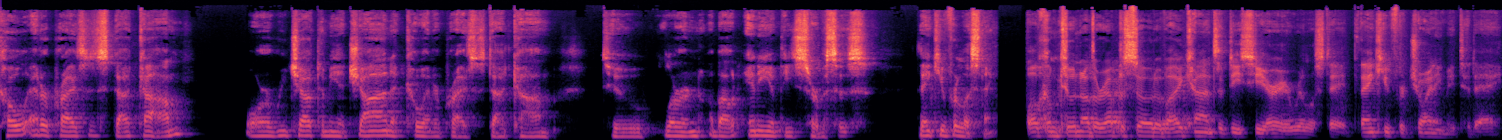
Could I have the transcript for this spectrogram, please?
coenterprises.com, or reach out to me at john at coenterprises.com to learn about any of these services. Thank you for listening. Welcome to another episode of Icons of DC Area Real Estate. Thank you for joining me today.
